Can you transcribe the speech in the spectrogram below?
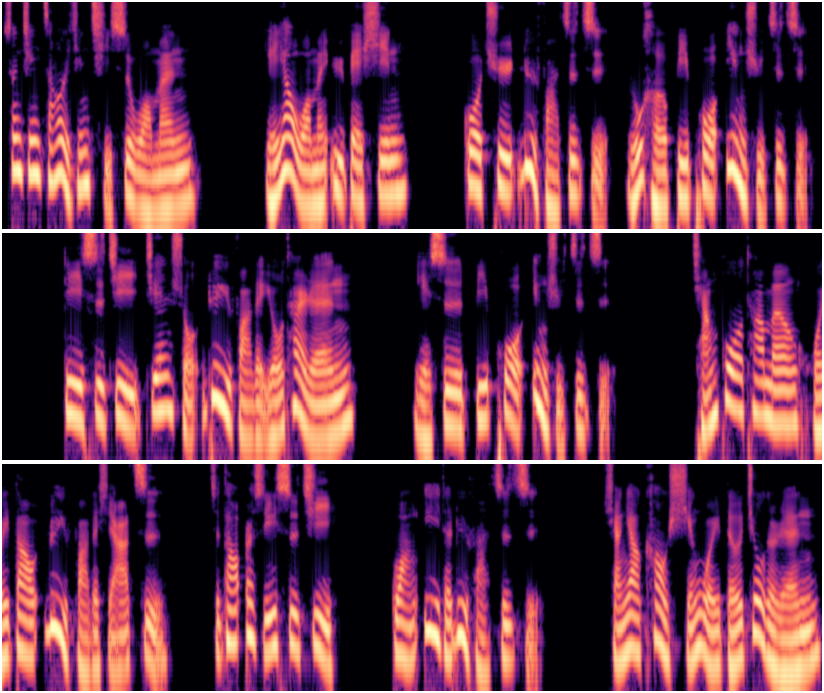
圣经早已经启示我们，也要我们预备心。过去律法之子如何逼迫应许之子？第四季坚守律法的犹太人，也是逼迫应许之子，强迫他们回到律法的辖制。直到二十一世纪，广义的律法之子想要靠行为得救的人，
